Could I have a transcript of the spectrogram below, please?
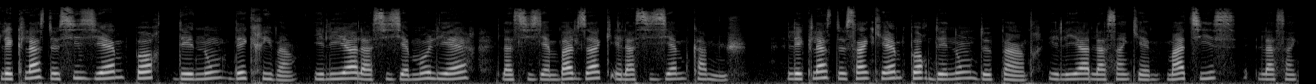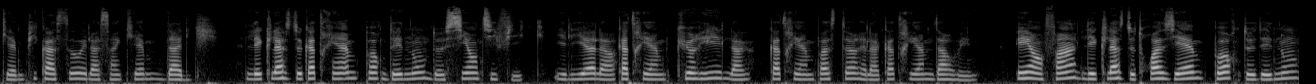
Les classes de sixième portent des noms d'écrivains. Il y a la sixième Molière, la sixième Balzac et la sixième Camus. Les classes de cinquième portent des noms de peintres. Il y a la cinquième Matisse, la cinquième Picasso et la cinquième Dali. Les classes de quatrième portent des noms de scientifiques. Il y a la quatrième Curie, la quatrième Pasteur et la quatrième Darwin. Et enfin, les classes de troisième portent des noms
